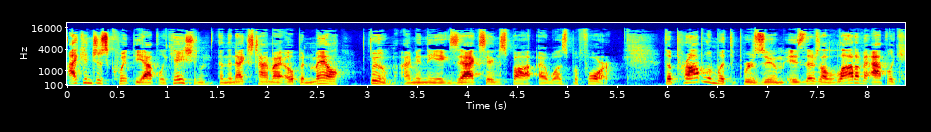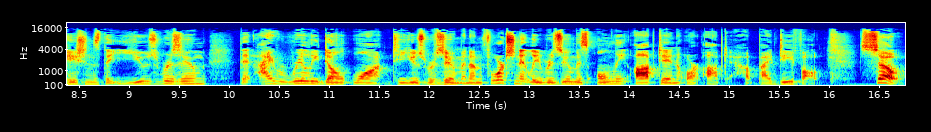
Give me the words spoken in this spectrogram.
I can just quit the application, and the next time I open mail, boom, I'm in the exact same spot I was before. The problem with Resume is there's a lot of applications that use Resume that I really don't want to use Resume, and unfortunately, Resume is only opt in or opt out by default. So,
